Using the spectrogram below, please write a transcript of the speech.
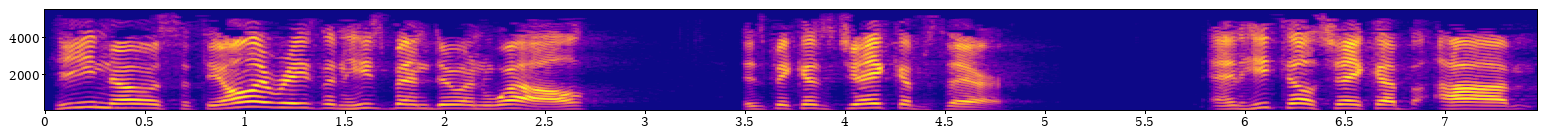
he knows that the only reason he's been doing well is because Jacob's there. And he tells Jacob, um,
